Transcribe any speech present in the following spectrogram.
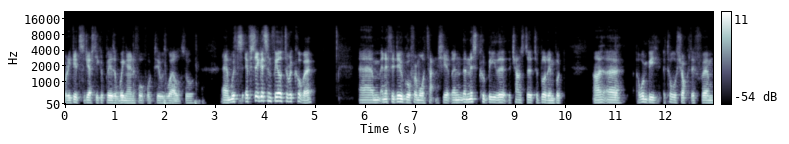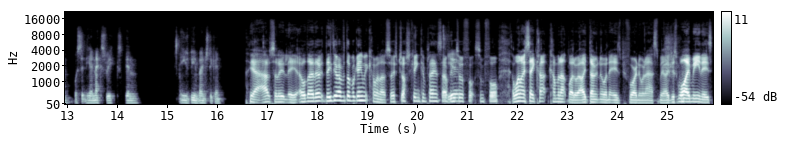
but he did suggest he could play as a winger in a 4 4 2 as well. So, um, with if Sigurdsson fails to recover, um, and if they do go for a more attacking shape, then then this could be the, the chance to, to blood him. But I uh, I wouldn't be at all shocked if um, we're sitting here next week and he's being benched again. Yeah, absolutely. Although they do have a double game week coming up, so if Josh King can play himself yeah. into a, some form, and when I say coming up, by the way, I don't know when it is before anyone asks me. I just what I mean is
